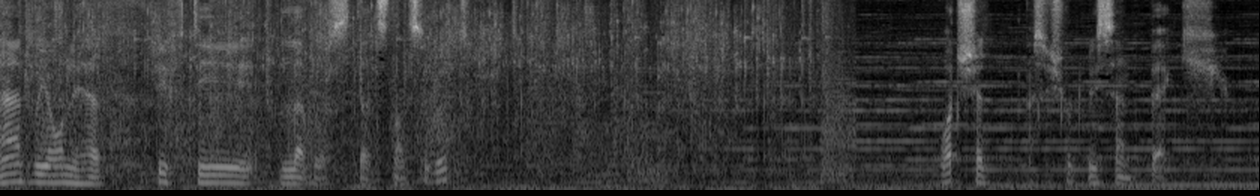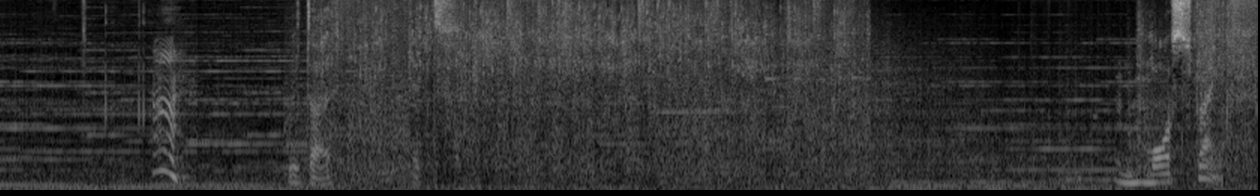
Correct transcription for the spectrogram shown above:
And we only have 50 levels, that's not so good. What should, should we send back? Hmm. We dive it. More strength.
